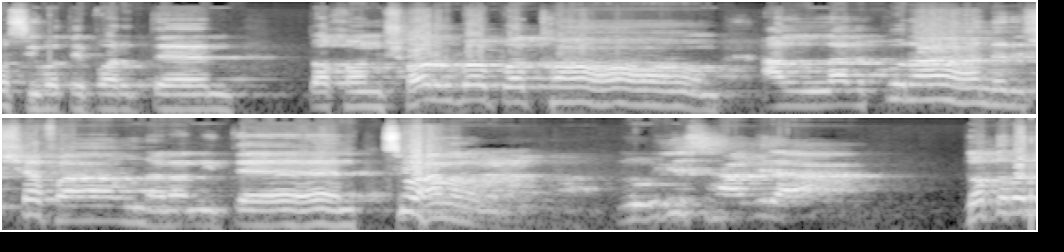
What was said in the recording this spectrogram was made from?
মুসিবতে পড়তেন, তখন সর্বপ্রথম আল্লাহর কোরআনের শেফা ওনারা নিতেন। নবীজি সাহাবীরা যতবার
